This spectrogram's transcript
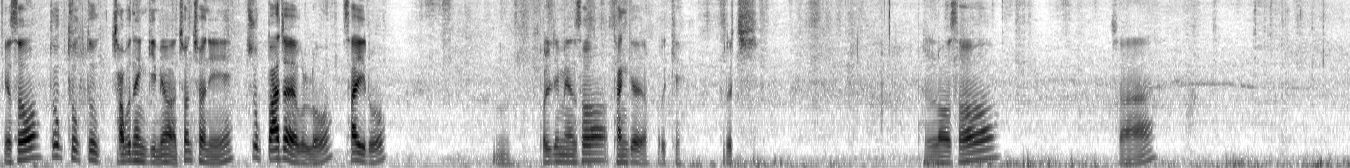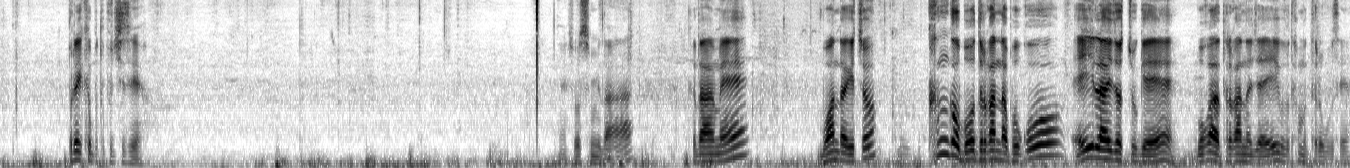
그래서 뚝뚝뚝 잡아당기면 천천히 쭉 빠져요. 글로 사이로. 음, 벌리면서 당겨요. 이렇게. 그렇지. 벌러서 자 브레이크부터 붙이세요. 네, 좋습니다. 그 다음에 뭐 한다 겠죠? 큰 거 뭐 들어갔나 보고 A 라이저 쪽에 뭐가 들어갔는지 A부터 한번 들어보세요.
